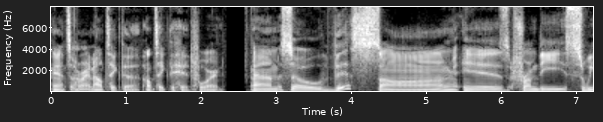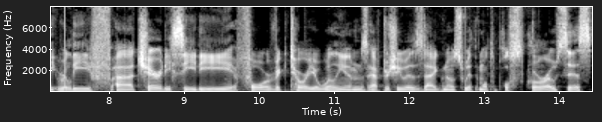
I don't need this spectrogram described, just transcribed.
That's all right. I'll take the I'll take the hit for it. Um, so this song is from the Sweet Relief uh, charity CD for Victoria Williams after she was diagnosed with multiple sclerosis.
